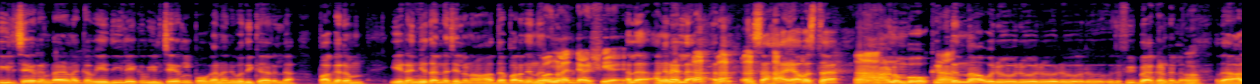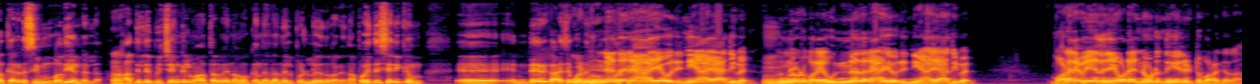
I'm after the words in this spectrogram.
വീൽ ചെയർ ഉണ്ടായണൊക്കെ വേദിയിലേക്ക് വീൽ ചെയറിൽ പോകാൻ അനുവദിക്കാറില്ല. പകരം ഇഴഞ്ഞു തന്നെ ചെല്ലണം. അത് പറഞ്ഞു അല്ല അങ്ങനെയല്ല. അത് നിസ്സഹായ അവസ്ഥ കാണുമ്പോൾ കിട്ടുന്ന ഒരു ഒരു ഒരു ഒരു ഫീഡ്ബാക്ക് ഉണ്ടല്ലോ. അത് ആൾക്കാരുടെ സിമ്പതി ഉണ്ടല്ലോ. അത് ലഭിച്ചെങ്കിൽ മാത്രമേ നമുക്ക് നിലനിൽപ്പുള്ളൂ എന്ന് പറയുന്നത്. അപ്പോൾ ഇത് ശരിക്കും എന്റെ ഒരു കാഴ്ചപ്പാട് ഉന്നതനായ ഒരു ന്യായാധിപൻ. നിങ്ങളോട് പറയാം ഉന്നതനായ ഒരു ന്യായാധിപൻ. വളരെ വേദനയോടെ എന്നോട് നേരിട്ട് പറഞ്ഞതാ.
